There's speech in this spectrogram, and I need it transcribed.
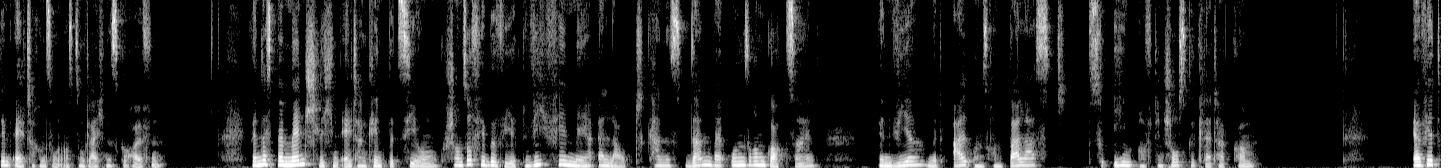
dem älteren Sohn aus dem Gleichnis geholfen. Wenn das bei menschlichen Eltern-Kind-Beziehungen schon so viel bewirkt, wie viel mehr erlaubt kann es dann bei unserem Gott sein, wenn wir mit all unserem Ballast zu ihm auf den Schoß geklettert kommen? Er wird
